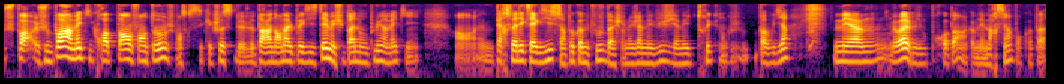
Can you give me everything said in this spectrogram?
je suis pas, je suis pas un mec qui croit pas en fantômes. Je pense que c'est quelque chose, le paranormal peut exister, mais je suis pas non plus un mec qui persuadé que ça existe. C'est un peu comme tout. Bah, j'en ai jamais vu, j'ai jamais eu de truc, donc je peux pas vous dire. Mais, euh, mais voilà, je me dis pourquoi pas, hein, comme les Martiens, pourquoi pas,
